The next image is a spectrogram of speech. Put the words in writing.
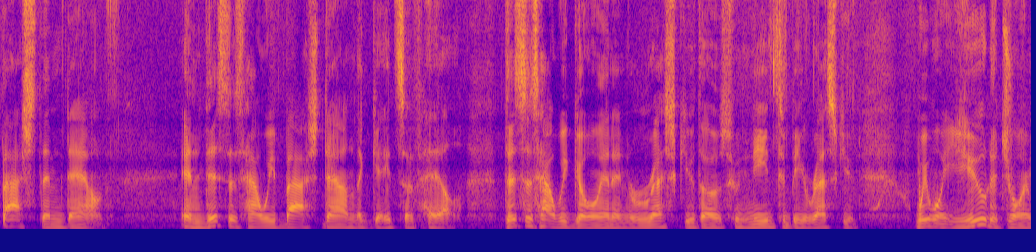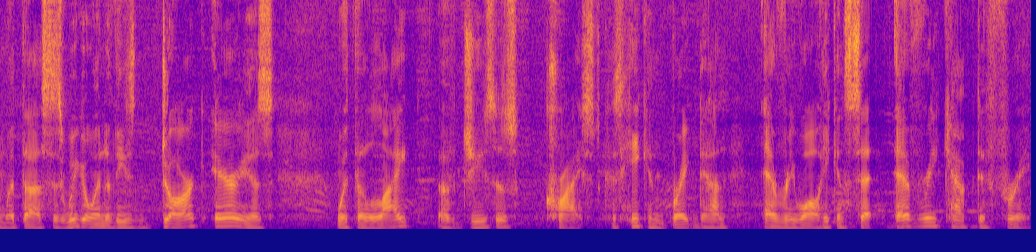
bash them down. And this is how we bash down the gates of hell. This is how we go in and rescue those who need to be rescued. We want you to join with us as we go into these dark areas with the light of Jesus Christ, because He can break down every wall, He can set every captive free.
